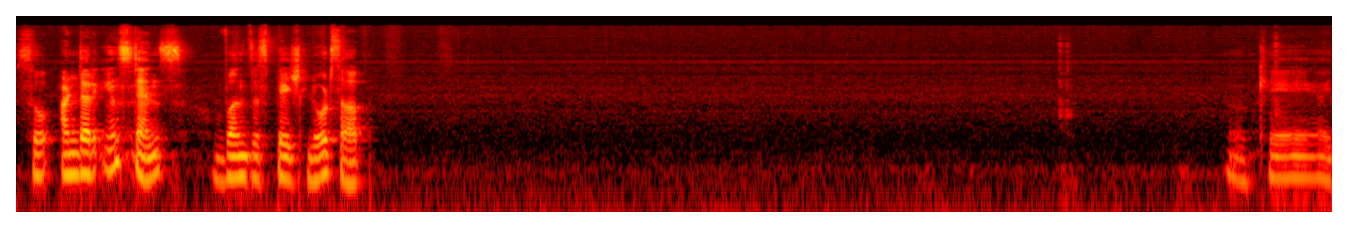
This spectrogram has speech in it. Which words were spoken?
So under instance, once this page loads up, okay, I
